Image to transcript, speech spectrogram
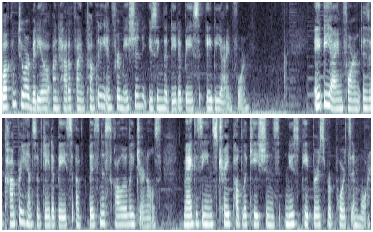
Welcome to our video on how to find company information using the database ABI Inform. ABI Inform is a comprehensive database of business scholarly journals, magazines, trade publications, newspapers, reports, and more.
